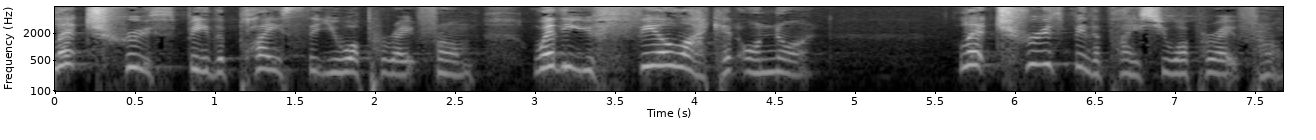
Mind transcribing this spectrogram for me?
Let truth be the place that you operate from, whether you feel like it or not. Let truth be the place you operate from.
